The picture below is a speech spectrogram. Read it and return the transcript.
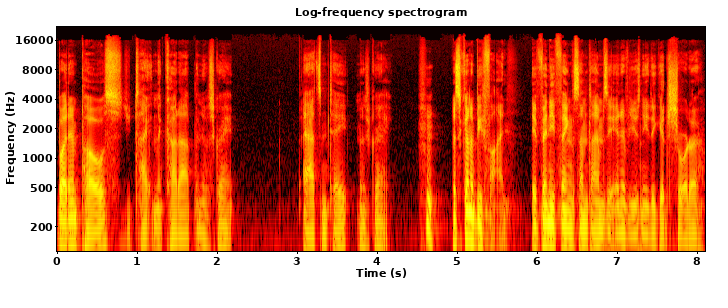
But in post, you tighten the cut up and it was great. Add some tape, it was great. Hmm. It's going to be fine. If anything, sometimes the interviews need to get shorter.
